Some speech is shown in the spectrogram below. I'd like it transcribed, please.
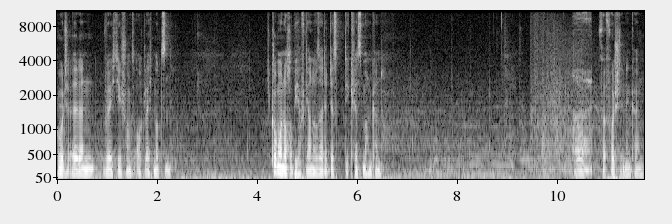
Gut, äh, dann würde ich die Chance auch gleich nutzen. Ich gucke mal noch, ob ich auf die andere Seite des, die Quest machen kann. So, vervollständigen können.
